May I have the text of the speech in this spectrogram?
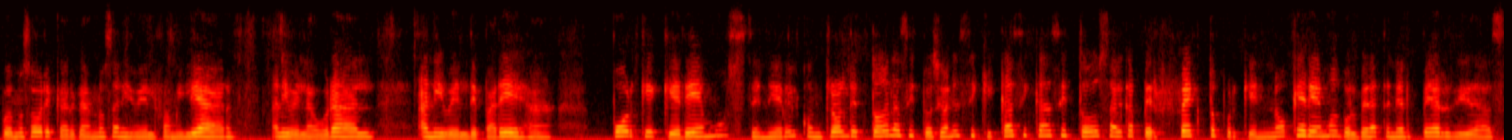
Podemos sobrecargarnos a nivel familiar, a nivel laboral, a nivel de pareja, porque queremos tener el control de todas las situaciones y que casi casi todo salga perfecto porque no queremos volver a tener pérdidas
